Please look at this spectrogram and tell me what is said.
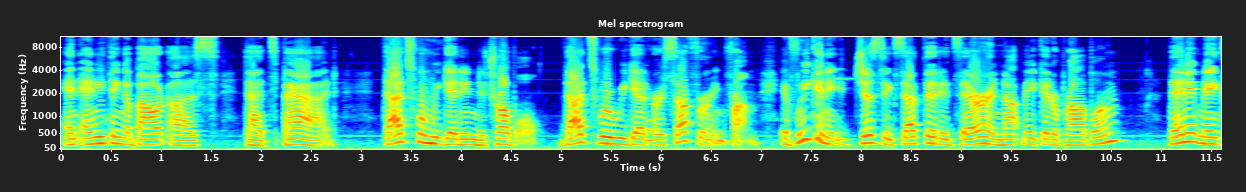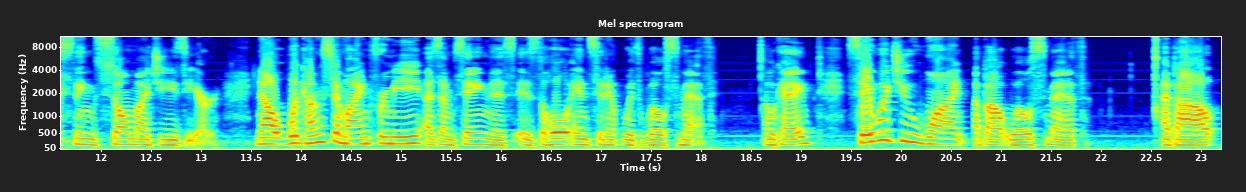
and anything about us that's bad. That's when we get into trouble. That's where we get our suffering from. If we can just accept that it's there and not make it a problem, then it makes things so much easier. Now, what comes to mind for me as I'm saying this is the whole incident with Will Smith. Okay? Say what you want about Will Smith, about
